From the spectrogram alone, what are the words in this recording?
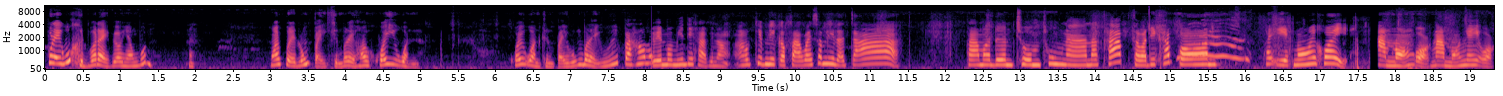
ผู้ใดวุ้ขึ้นบ่ได้ไปเอายังบุญน้อยผู้ใดลงไปขึ้นบ่ได้ห้อยควายอ้วนควายอ้วนขึ้นไปวุ้งบ่ได้อุ้ยปลาเฮาลงเว้นบ่มีเดีค่ะพี่น้อง เอาคลิปนี้ก็ฝากไว้ซ้ำนี้ละจ้า พามาเดินชมทุ่งนานะครับ สวัสดีครับก่อน พระเอกน้อยค่อย น้ำหนองออกน้ำหนองใหญ่ออก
